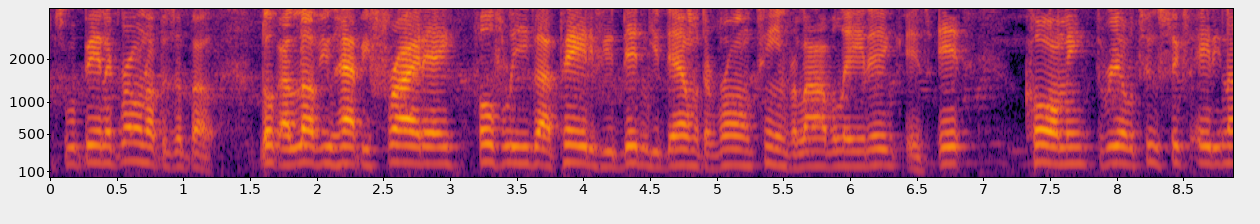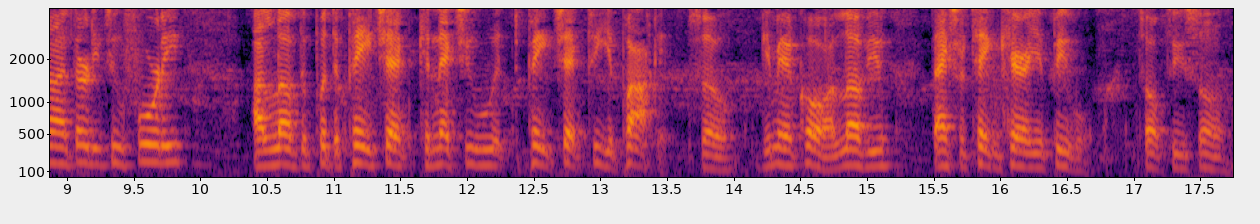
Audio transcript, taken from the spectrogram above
That's what being a grown up is about. Look, I love you. Happy Friday. Hopefully you got paid. If you didn't, you're down with the wrong team. Reliable Aid Inc. is it. Call me 302-689-3240. I love to put the paycheck, connect you with the paycheck to your pocket. So give me a call. I love you. Thanks for taking care of your people. Talk to you soon.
